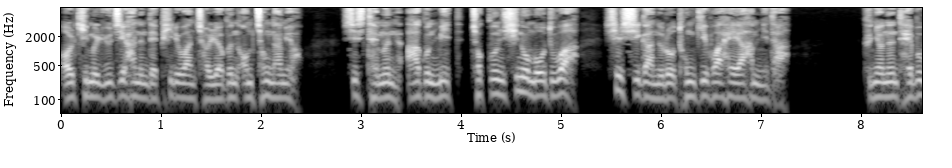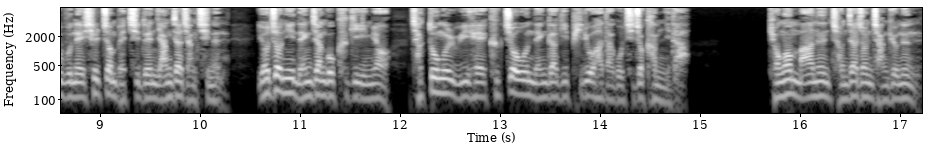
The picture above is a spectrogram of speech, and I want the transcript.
얽힘을 유지하는 데 필요한 전력은 엄청나며 시스템은 아군 및 적군 신호 모두와 실시간으로 동기화해야 합니다. 그녀는 대부분의 실전 배치된 양자 장치는 여전히 냉장고 크기이며 작동을 위해 극저온 냉각이 필요하다고 지적합니다. 경험 많은 전자전 장교는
